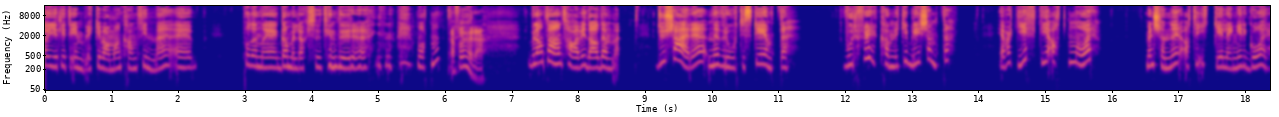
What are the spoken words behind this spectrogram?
å gi et lite innblikk i hva man kan finne på denne gammeldagse Tinder-måten. Ja, få høre. Blant annet har vi da denne. Du kjære nevrotiske jente. Hvorfor kan vi ikke bli kjente? Jeg har vært gift i 18 år, men skjønner at det ikke lenger går.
